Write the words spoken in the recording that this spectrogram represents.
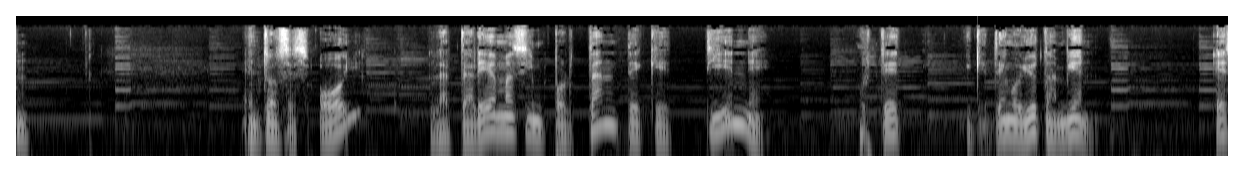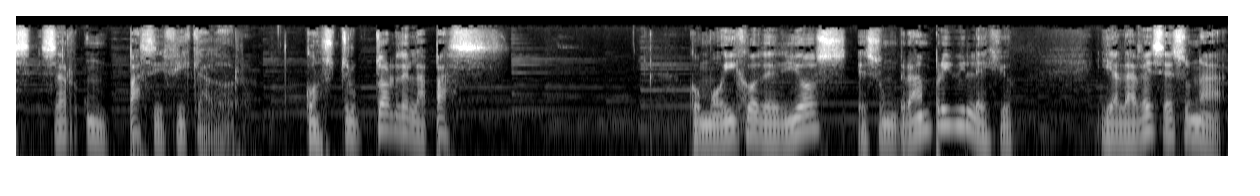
Entonces hoy la tarea más importante que tiene usted y que tengo yo también es ser un pacificador, constructor de la paz. Como hijo de Dios es un gran privilegio y a la vez es una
